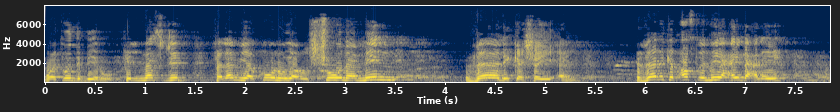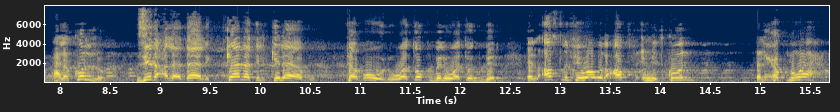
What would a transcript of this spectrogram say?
وتدبر في المسجد فلم يكونوا يرشون من ذلك شيئا. ذلك الأصل إن هي عايدة على إيه؟ على كله. زيد على ذلك. كانت الكلاب تبول وتقبل وتدبر. الأصل في واو العطف إن تكون الحكم واحد.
